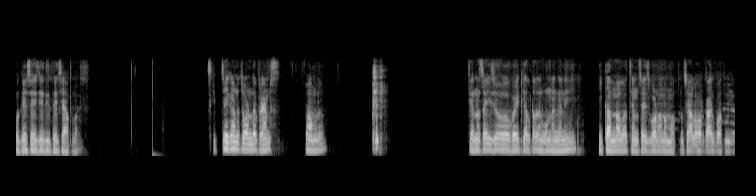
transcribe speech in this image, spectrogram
ఒకే సైజు ఎదుగుతాయి చేపలు. స్కిప్ చేయకుండా చూడండి ఫ్రెండ్స్ స్వాములు. చిన్న సైజు బయటికి వెళ్తుంది అనుకున్నాం కానీ ఈ కన్నంలో చిన్న సైజు కూడా ఉన్నాం. మొత్తం చాలా వరకు ఆగిపోతుంది.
